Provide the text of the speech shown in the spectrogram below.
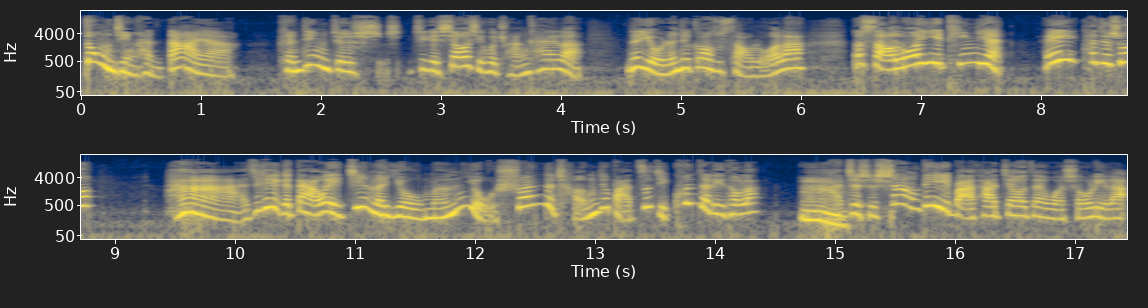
动静很大呀，肯定就是这个消息会传开了。那有人就告诉扫罗啦，那扫罗一听见，哎，他就说。哈，这个大卫进了有门有栓的城，就把自己困在里头了。啊，嗯这是上帝把他交在我手里了。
